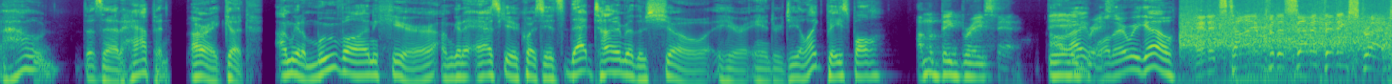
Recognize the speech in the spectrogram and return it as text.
how does that happen? All right, good. I'm going to move on here. I'm going to ask you a question. It's that time of the show here, Andrew. Do you like baseball? I'm a big Braves fan. Big All right, Braves. well, there we go. And it's time for the seventh inning stretch.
